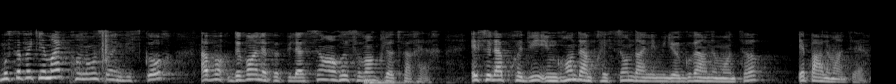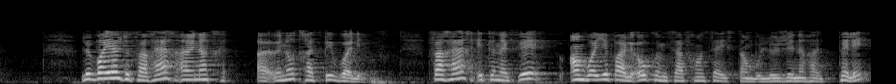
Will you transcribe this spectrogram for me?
Mustafa Kemal prononce un discours devant la population en recevant Claude Farrer, et cela produit une grande impression dans les milieux gouvernementaux et parlementaires. Le voyage de Farrer a un autre, un autre aspect voilé. Farrer est en effet envoyé par le haut commissaire français à Istanbul, le général Pelé,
